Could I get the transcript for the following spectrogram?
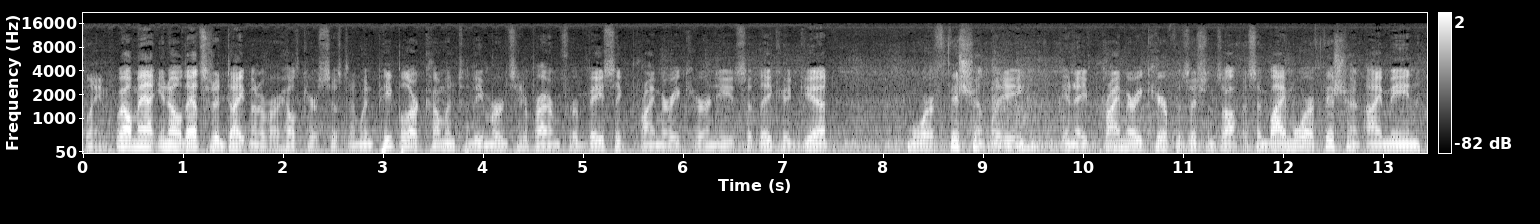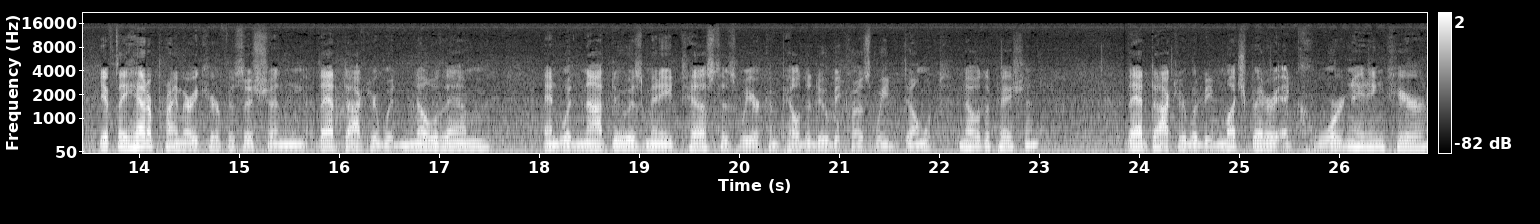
claim? Well, Matt, you know, that's an indictment of our healthcare system. When people are coming to the emergency department for basic primary care needs that they could get more efficiently in a primary care physician's office. And by more efficient, I mean if they had a primary care physician, that doctor would know them and would not do as many tests as we are compelled to do because we don't know the patient. That doctor would be much better at coordinating care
